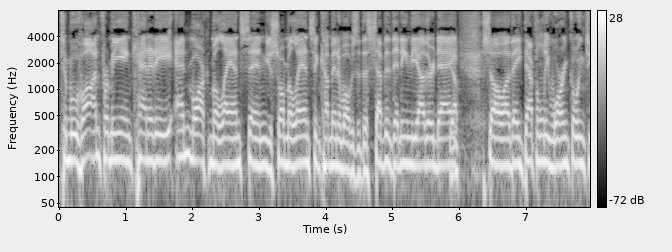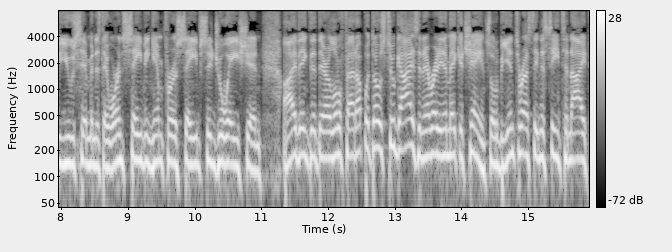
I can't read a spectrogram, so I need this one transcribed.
to move on from Ian Kennedy and Mark Melancon. You saw Melancon come in in what was it, the seventh inning the other day? Yep. So uh, they definitely weren't going to use him, and as they weren't saving him for a save situation, I think that they're a little fed up with those two guys, and they're ready to make a change. So it'll be interesting to see tonight.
